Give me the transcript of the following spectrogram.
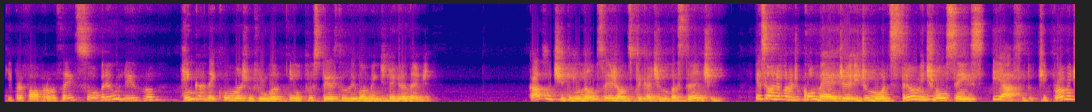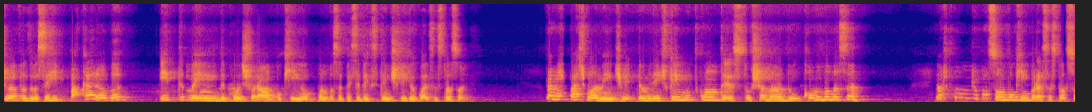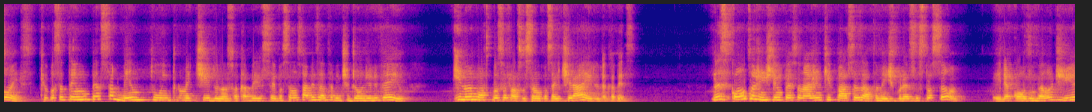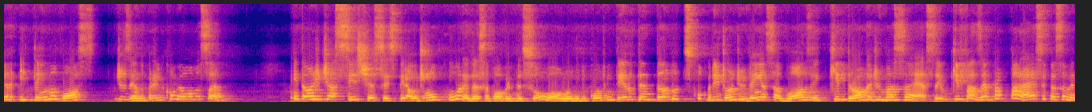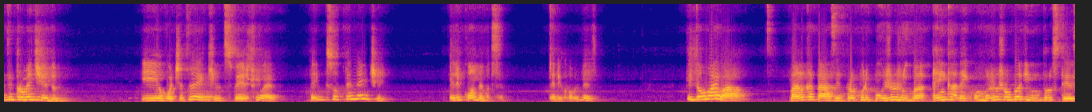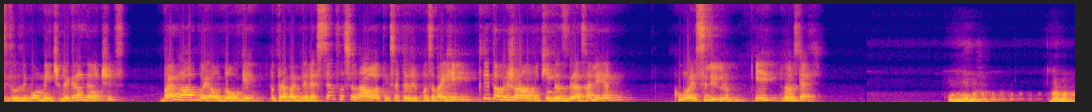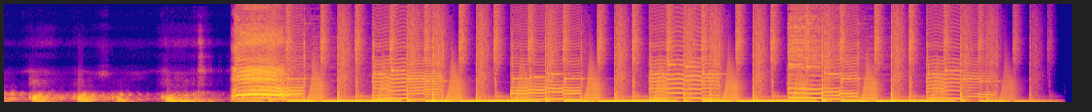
aqui para falar para vocês sobre o livro Reencarnei como uma Jujuba e outros textos igualmente degradantes. Caso o título não seja autoexplicativo bastante, esse é um livro de comédia e de humor extremamente nonsense e ácido, que provavelmente vai fazer você rir pra caramba e também depois chorar um pouquinho quando você perceber que se identifica com essas situações. Para mim, particularmente, eu me identifiquei muito com um texto chamado Como uma Maçã. Eu acho que todo mundo já passou um pouquinho por essas situações, que você tem um pensamento intrometido na sua cabeça e você não sabe exatamente de onde ele veio. E não importa o que você faça, você não consegue tirar ele da cabeça. Nesse conto, a gente tem um personagem que passa exatamente por essa situação. Ele acorda um belo dia e tem uma voz dizendo para ele comer uma maçã. Então a gente assiste essa espiral de loucura dessa pobre pessoa ao longo do conto inteiro, tentando descobrir de onde vem essa voz e que droga de maçã é essa e o que fazer para parar esse pensamento intrometido. E eu vou te dizer que o desfecho é bem surpreendente. Ele come maçã. Ele come mesmo. Então vai lá, vai no Catarse, procure por Jujuba, reencanei como Jujuba e um para os textos igualmente degradantes Vai lá apoiar o Doug, o trabalho dele é sensacional, eu tenho certeza de que você vai rir e talvez chorar um pouquinho da desgraça alheia com esse livro. E não esquece. Ah!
